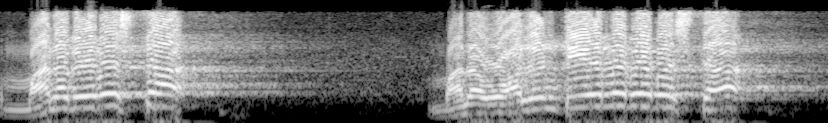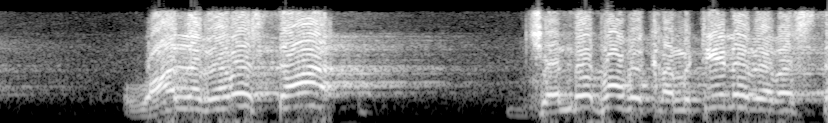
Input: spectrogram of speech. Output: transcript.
మన వ్యవస్థ మన వాలంటీర్ల వ్యవస్థ వాళ్ళ వ్యవస్థ జన్మభూమి కమిటీల వ్యవస్థ.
